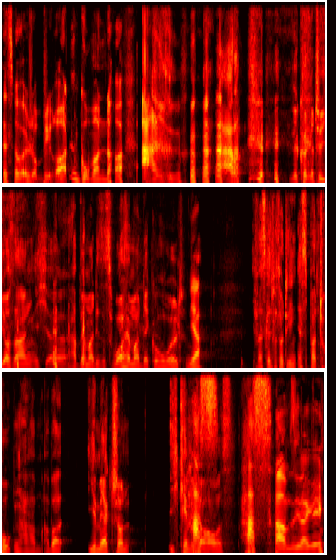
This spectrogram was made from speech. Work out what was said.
Das ist aber schon Piratenkommandant. Arr! Arr. Wir können natürlich auch sagen, ich äh, habe mir mal dieses Warhammer-Deck geholt. Ja. Ich weiß gar nicht, was Leute gegen Esper-Token haben, aber ihr merkt schon, ich kenne mich Hass. auch aus. Hass haben sie dagegen.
